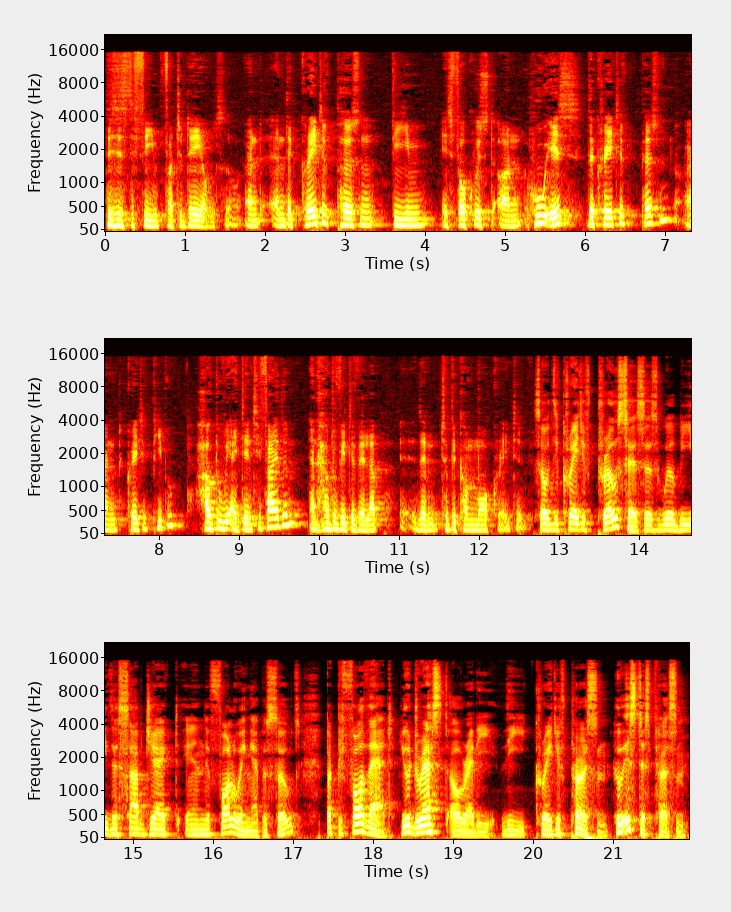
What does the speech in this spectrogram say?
This is the theme for today also. And, and the creative person theme is focused on who is the creative person and creative people. How do we identify them and how do we develop uh, them to become more creative? So the creative processes will be the subject in the following episodes. But before that, you addressed already the creative person. Who is this person?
